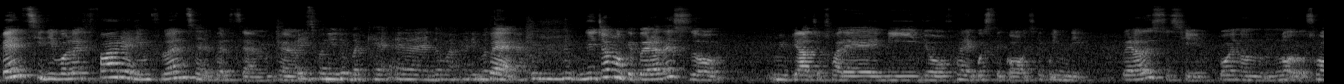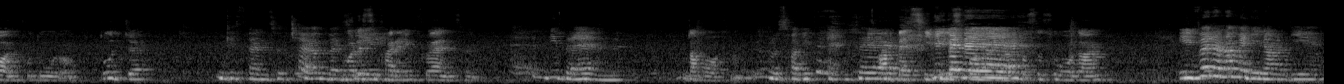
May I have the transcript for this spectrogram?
pensi di voler fare l'influencer per sempre? Rispondi tu perché eh, domani arrivo Beh, diciamo che per adesso mi piace fare video, fare queste cose, quindi per adesso sì, poi non, non lo so in futuro. Tu Ge? In che senso? Cioè, vabbè, Vorresti sì. fare l'influencer? Eh, dipende. Da cosa? Non lo so, dipende. Vabbè sì, dipende. questo suo, dai. Il vero nome di Nati.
